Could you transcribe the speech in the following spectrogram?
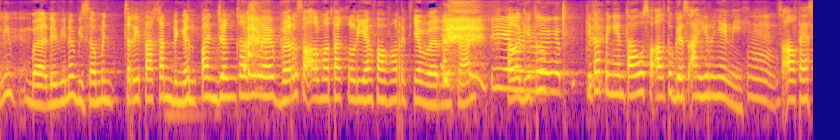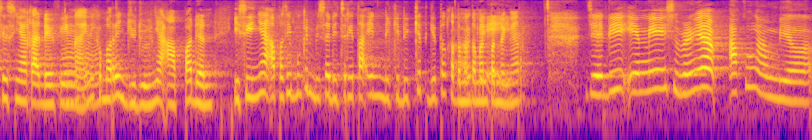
ini Mbak Devina bisa menceritakan dengan panjang kali lebar soal mata kuliah favoritnya barusan iya, kalau gitu banget. kita pengen tahu soal tugas akhirnya nih hmm. soal tesisnya Kak Devina hmm. ini kemarin judulnya apa dan isinya apa sih mungkin bisa diceritain dikit-dikit gitu ke teman-teman okay. pendengar jadi ini sebenarnya aku ngambil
